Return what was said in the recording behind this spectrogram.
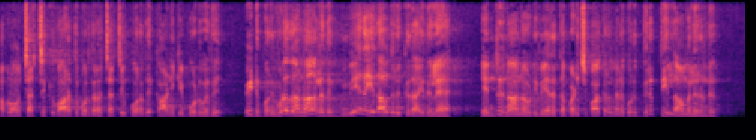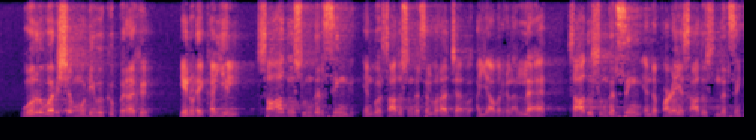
அப்புறம் சர்ச்சுக்கு வாரத்துக்கு ஒரு தடவை சர்ச்சுக்கு போறது காணிக்கை போடுவது வீட்டுக்கு போறது இவ்வளவுதானா? அல்லது வேற ஏதாவது இருக்குதா இதுல? என்று நான் அப்படி வேதத்தை படிச்சு பார்க்கறது எனக்கு ஒரு திருப்தி இல்லாமல் இருந்தது. ஒரு வருஷம் முடிவுக்கு பிறகு என்னுடைய கையில் சாது சுந்தர் சிங் என்பவர். சாது சுந்தர் செல்வராஜ் ஐயா அவர்கள் அல்ல. சாது சுந்தர் சிங் என்ற பழைய சாது சுந்தர் சிங்.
